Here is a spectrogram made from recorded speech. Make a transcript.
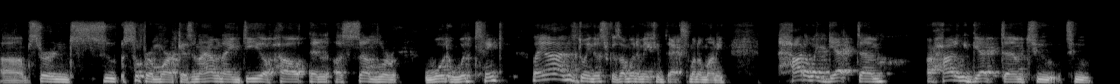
um, certain su- supermarkets, and I have an idea of how an assembler would would think. Like, ah, I'm just doing this because I'm going to make X amount of money. How do I get them or how do we get them to to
